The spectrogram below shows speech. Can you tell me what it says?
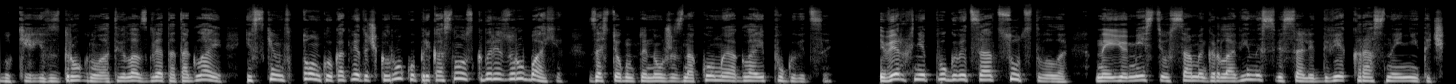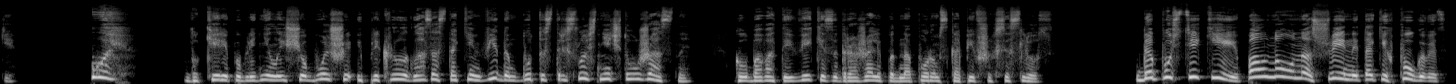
Лукерья вздрогнула, отвела взгляд от Аглаи и, вскинув тонкую, как веточка, руку, прикоснулась к вырезу рубахи, застегнутой на уже знакомые Аглаи пуговицы. Верхняя пуговица отсутствовала, на ее месте у самой горловины свисали две красные ниточки. «Ой!» Лукерия побледнела еще больше и прикрыла глаза с таким видом, будто стряслось нечто ужасное. Голубоватые веки задрожали под напором скопившихся слез. «Да пустяки! Полно у нас швейной таких пуговиц!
